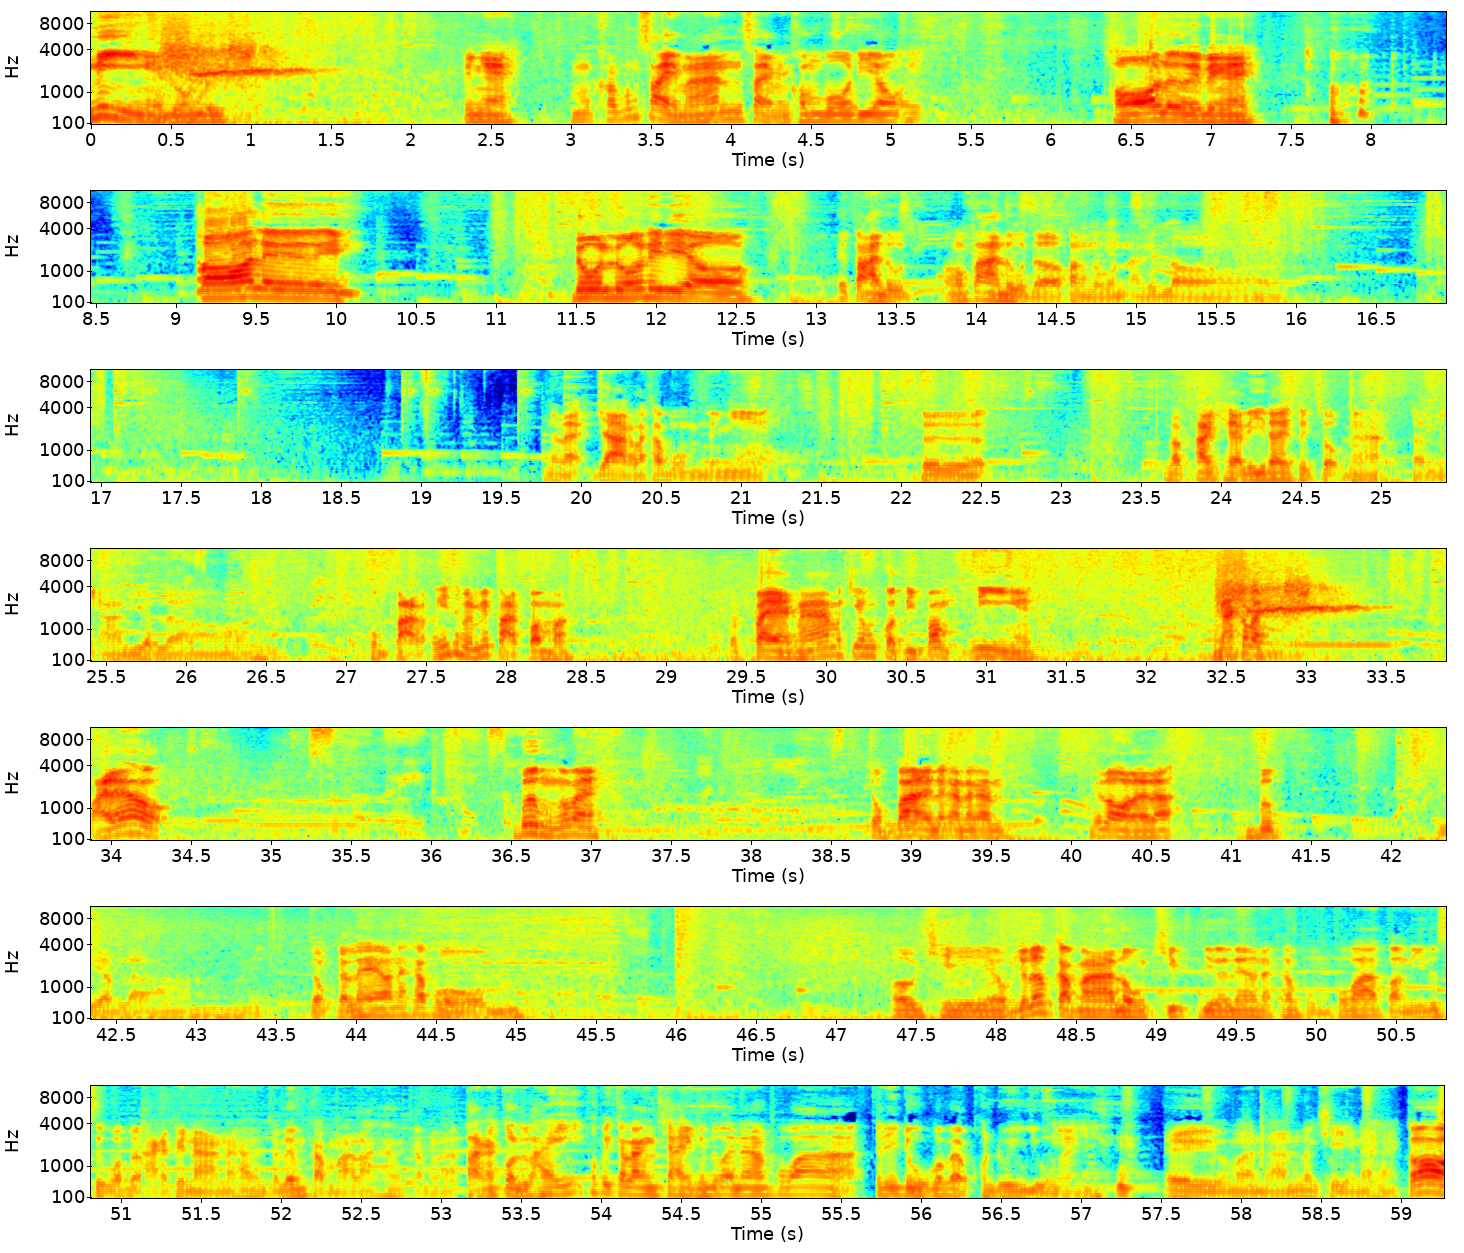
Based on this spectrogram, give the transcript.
นี่ไงล้วงลึก เป็นไง เขาต้องใส่มันใส่มันคอมโบเดียวเอ้ยท้อเลยเป็นไงท้อเลย โดนล้วงทีเดียวไอ้ป่าหลุดอ๋อป่าหลุดเหรอฝั่งนู้นอะเรียบร้อยนั่นแหละยากแล้วครับผมอย่างนี้ คือเราค่าแครี่ได้คือจบนะฮะตอนนี้อ่าเรียบร้อยผมปาดเฮ้ยทำไมไม่ปาดป้อมวะแปลกนะเมื่อกี้ผมกดตีป้อมนี่ไง งัดเข้าไป ไปแล้ว บึ้มเข้าไป จบบ้านเลยแล้วกันแล้วกัน ไม่รออะไรละบึ้บเรียบร้อยจบกันแล้วนะครับผมโอเค ผมจะเริ่มกลับมาลงคลิปเยอะแล้วนะครับผมเพราะว่าตอนนี้รู้สึกว่าแบบหายไปนานนะครับผมจะเริ่มกลับมาแล้วกลับมาแล้วฝากกันกดไลค์เพื่อเป็นกำลังใจกันด้วยนะครับเพราะว่าจะได้ดูว่าแบบคนดูยังอยู่ไหมเออประมาณนั้นโอเคนะฮะก็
